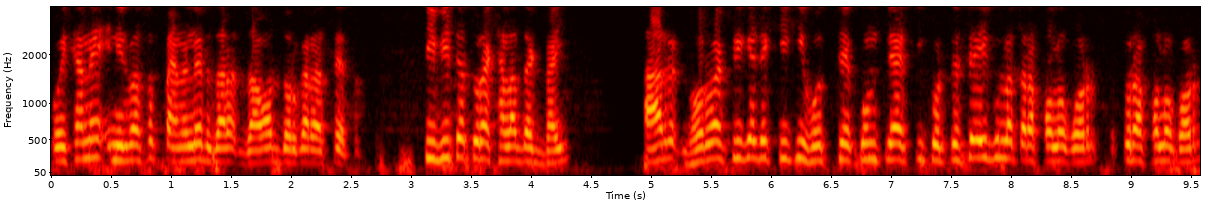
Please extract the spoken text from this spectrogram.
ওইখানে নির্বাচক প্যানেলের যারা- যাওয়ার দরকার আছে টিভিতে তোরা খেলা দেখ ভাই। আর ঘরোয়া ক্রিকেটে কি কি হচ্ছে, কোন প্লেয়ার কি করতেছে, এইগুলা তারা ফলো কর, তোরা ফলো কর,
